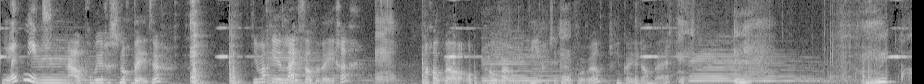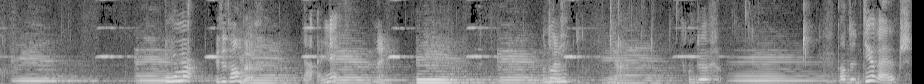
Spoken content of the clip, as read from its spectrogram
Lukt niet. Nou, probeer eens nog beter. Je mag je lijf wel bewegen. Je mag ook wel op, hoger op je knieën gaan zitten bijvoorbeeld. Misschien kan je er dan bij. Is het handig? Nou, nee. Nee. Dan, Ja. dus... Want een T-Rex,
